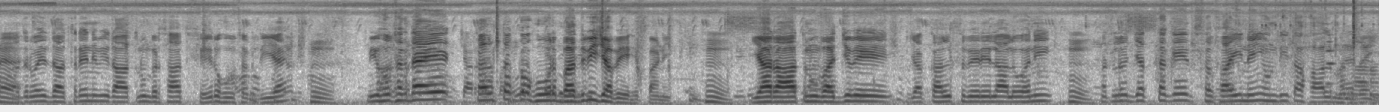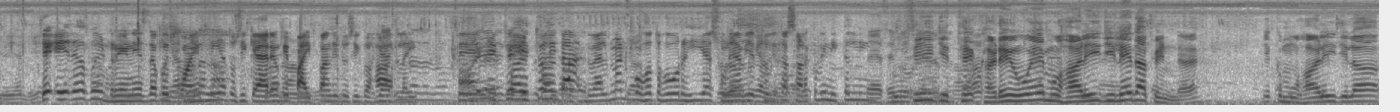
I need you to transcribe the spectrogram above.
ਹਾਂ। ਅਦਰਵਾਈਜ਼ ਦੱਸ ਰਹੇ ਨੇ ਵੀ ਰਾਤ ਨੂੰ ਬਰਸਾਤ ਫੇਰ ਹੋ ਸਕਦੀ ਹੈ। ਹੂੰ। ਵੀ ਹੋ ਸਕਦਾ ਹੈ ਕੱਲ ਤੱਕ ਹੋਰ ਵੱਧ ਵੀ ਜਾਵੇ ਇਹ ਪਾਣੀ। ਹੂੰ। ਜਾਂ ਰਾਤ ਨੂੰ ਵੱਜ ਜਵੇ ਜਾਂ ਕੱਲ ਸਵੇਰੇ ਲਾ ਲਓ ਹਨੀ। ਮਤਲਬ ਜਦ ਤੱਕ ਇਹ ਸਫ਼ਾਈ ਨਹੀਂ ਹੁੰਦੀ ਤਾਂ ਹਾਲ ਮੰਦਾ ਹੀ ਤੇ ਇਹਦਾ ਕੋਈ ਡਰੇਨੇਜ ਦਾ ਕੋਈ ਪੁਆਇੰਟ ਨਹੀਂ ਹੈ ਤੁਸੀਂ ਕਹਿ ਰਹੇ ਹੋ ਕਿ ਪਾਈਪਾਂ ਦੀ ਤੁਸੀਂ ਗੁਹਾਰ ਲਈ। ਤੇ ਇੱਥੇ ਇੱਥੋਂ ਦੀ ਤਾਂ ਡਿਵੈਲਪਮੈਂਟ ਬਹੁਤ ਹੋ ਰਹੀ ਹੈ। ਸੁਣਿਆ ਵੀ ਇੱਥੋਂ ਦੀ ਤਾਂ ਸੜਕ ਵੀ ਨਿਕਲਣੀ। ਹੈ ਤੁਸੀਂ ਜਿੱਥੇ ਖੜੇ ਹੋ ਇਹ ਮੋਹਾਲੀ ਜ਼ਿਲ੍ਹੇ ਦਾ ਪਿੰਡ ਹੈ। ਇੱਕ ਮੋਹਾਲੀ ਜ਼ਿਲ੍ਹਾ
